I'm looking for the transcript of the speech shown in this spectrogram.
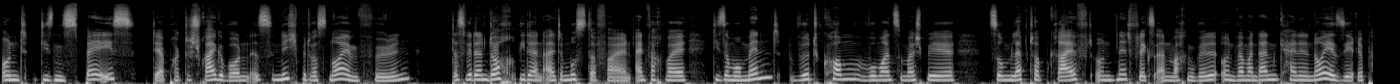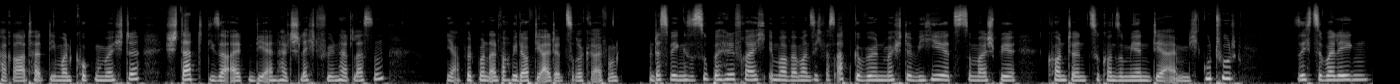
und diesen Space, der praktisch frei geworden ist, nicht mit was Neuem füllen, dass wir dann doch wieder in alte Muster fallen. Einfach weil dieser Moment wird kommen, wo man zum Beispiel zum Laptop greift und Netflix anmachen will. Und wenn man dann keine neue Serie parat hat, die man gucken möchte, statt dieser alten, die einen halt schlecht fühlen hat lassen, ja, wird man einfach wieder auf die alte zurückgreifen. Und deswegen ist es super hilfreich, immer wenn man sich was abgewöhnen möchte, wie hier jetzt zum Beispiel Content zu konsumieren, der einem nicht gut tut, sich zu überlegen,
